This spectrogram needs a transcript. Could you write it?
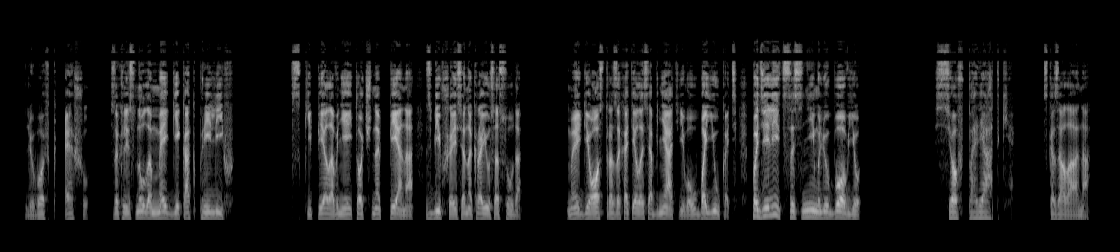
Любовь к Эшу захлестнула Мэгги как прилив. Вскипела в ней точно пена, сбившаяся на краю сосуда. Мэгги остро захотелось обнять его, убаюкать, поделиться с ним любовью. «Все в порядке», — сказала она.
